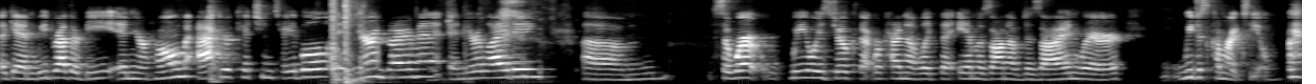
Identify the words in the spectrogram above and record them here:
again, we'd rather be in your home at your kitchen table in your environment and your lighting. Um, so we're we always joke that we're kind of like the Amazon of design where we just come right to you.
